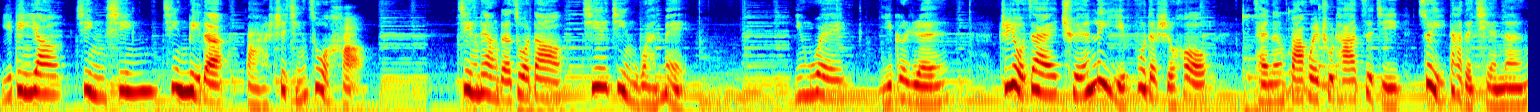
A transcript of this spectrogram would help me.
一定要尽心尽力的把事情做好，尽量的做到接近完美。因为一个人只有在全力以赴的时候，才能发挥出他自己最大的潜能，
